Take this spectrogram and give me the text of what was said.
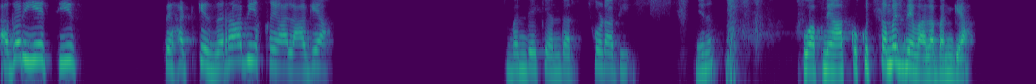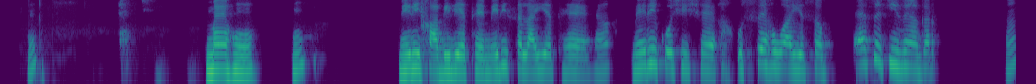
اگر یہ چیز سے ہٹ کے ذرا بھی خیال آ گیا بندے کے اندر، تھوڑا بھی، ہے نا، وہ اپنے آپ کو کچھ سمجھنے والا بن گیا۔ میں ہوں میری قابلیت ہے، میری صلاحیت ہے ہاں، میری کوشش ہے، اس سے ہوا یہ سب، ایسے چیزیں اگر ہاں،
